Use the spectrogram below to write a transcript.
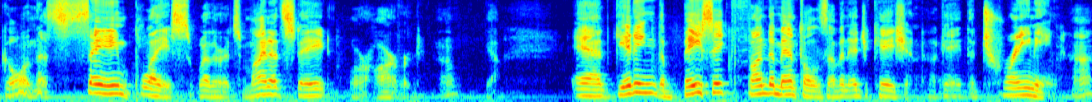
go in the same place, whether it's Minot State or Harvard. Yeah. And getting the basic fundamentals of an education, okay, the training, huh?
